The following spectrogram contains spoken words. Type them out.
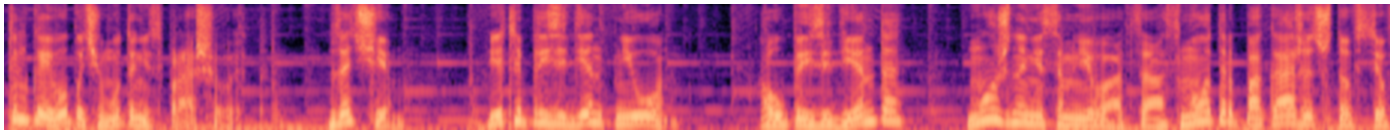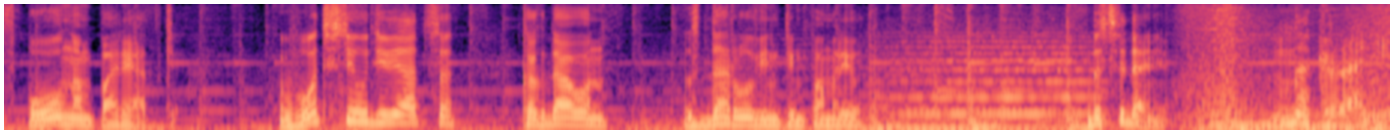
только его почему-то не спрашивают. Зачем? Если президент не он. А у президента можно не сомневаться, осмотр покажет, что все в полном порядке. Вот все удивятся, когда он здоровеньким помрет. До свидания. На грани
